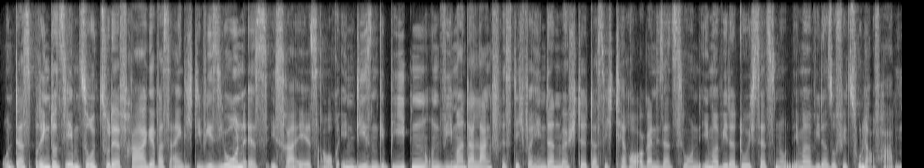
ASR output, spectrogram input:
Und das bringt uns eben zurück zu der Frage, was eigentlich die Vision ist Israels auch in diesen Gebieten und wie man da langfristig verhindern möchte, dass sich Terrororganisationen immer wieder durchsetzen und immer wieder so viel Zulauf haben.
